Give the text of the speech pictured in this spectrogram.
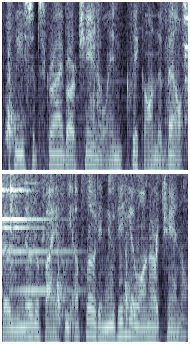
please subscribe our channel and click on the bell so you notify if we upload a new video on our channel.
